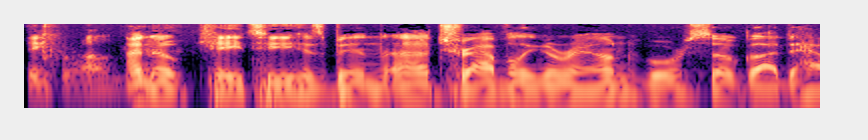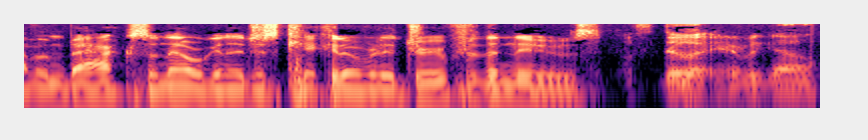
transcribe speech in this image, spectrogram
Think we're all good. I know KT has been uh, traveling around, but we're so glad to have him back. So now we're going to just kick it over to Drew for the news. Let's do it. Here we go.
